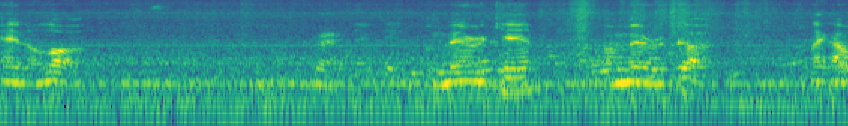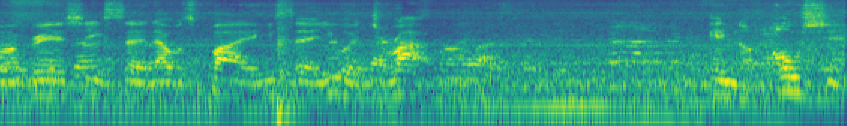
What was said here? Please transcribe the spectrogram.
and the law. Right. American, America. Like how my grand sheik said, that was fire. He said, you a drop in the ocean.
